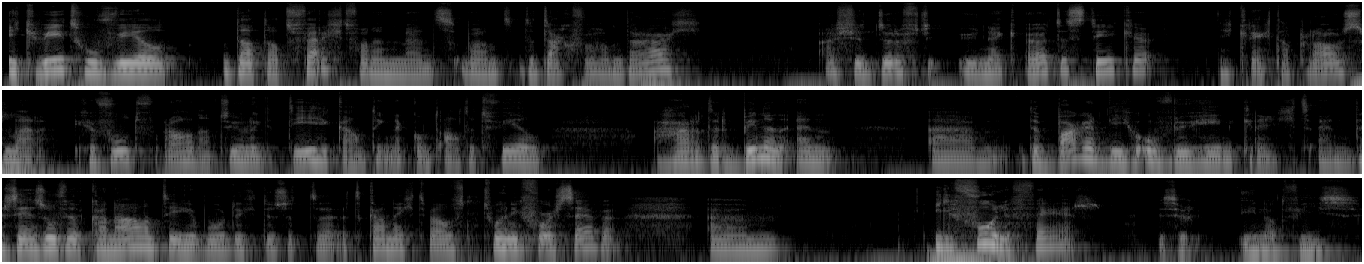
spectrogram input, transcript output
ik weet hoeveel dat dat vergt van een mens. Want de dag van vandaag, als je durft je nek uit te steken, je krijgt applaus, maar je voelt vooral natuurlijk de tegenkanting. Dat komt altijd veel harder binnen en ehm, de bagger die je over je heen krijgt. En er zijn zoveel kanalen tegenwoordig, dus het, uh, het kan echt wel 24-7. Um, il faut le faire. Is er één advies,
